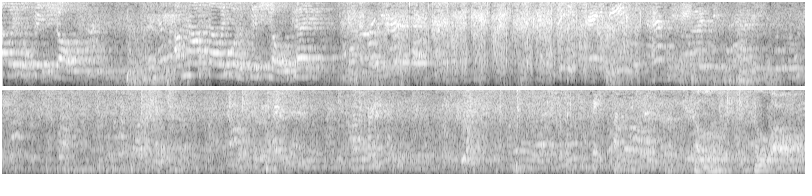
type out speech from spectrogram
sorry for fish shows. I'm not sorry for the fish show, okay? Bao.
